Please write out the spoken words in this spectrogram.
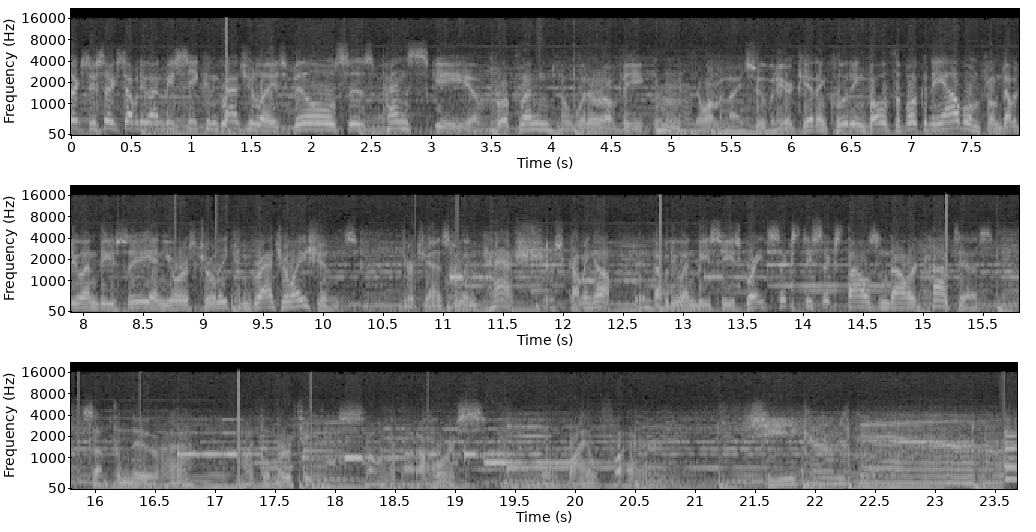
66 WNBC congratulates Bill Sispensky of Brooklyn, the winner of the hmm, Norm N. Nite Souvenir Kit, including both the book and the album from WNBC, and yours truly, congratulations. Your chance to win cash is coming up in WNBC's great $66,000 contest. Something new, huh? Michael Murphey's song about a horse Wildfire. She comes down.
